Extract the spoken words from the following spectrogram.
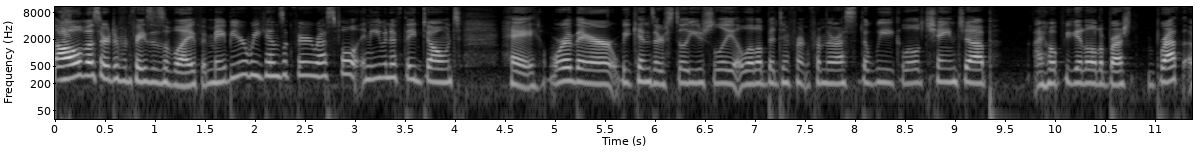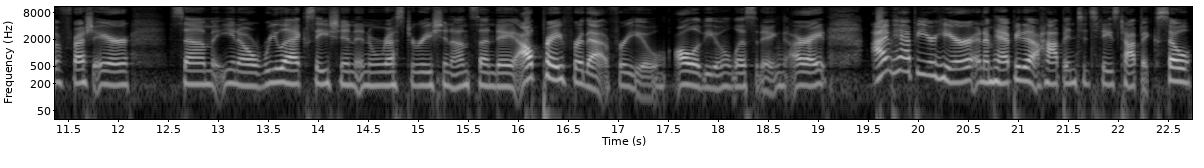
all of us are different phases of life. And maybe your weekends look very restful. And even if they don't, hey, we're there. Weekends are still usually a little bit different from the rest of the week, a little change up. I hope you get a little brush, breath of fresh air, some, you know, relaxation and restoration on Sunday. I'll pray for that for you, all of you listening. All right. I'm happy you're here and I'm happy to hop into today's topic. So,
